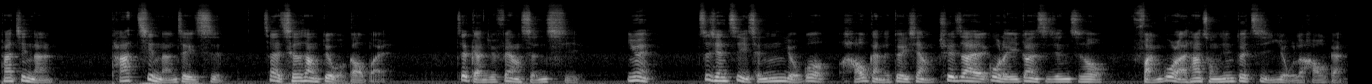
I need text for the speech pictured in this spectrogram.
她竟然，她竟然这一次在车上对我告白，这感觉非常神奇。因为之前自己曾经有过好感的对象，却在过了一段时间之后，反过来他重新对自己有了好感。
